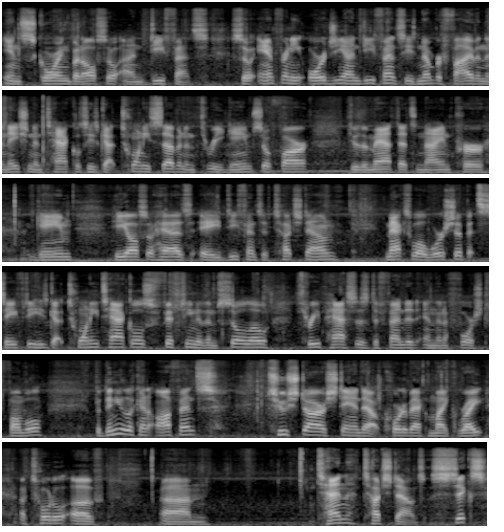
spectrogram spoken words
in scoring, but also on defense. So Anfernee Orji on defense, he's number five in the nation in tackles. He's got 27 in three games so far. Do the math, that's nine per game. He also has a defensive touchdown. Maxwell Worship at safety, he's got 20 tackles, 15 of them solo, three passes defended, and then a forced fumble. But then you look on offense, two stars stand out. Quarterback Mike Wright, a total of um, 10 touchdowns, six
